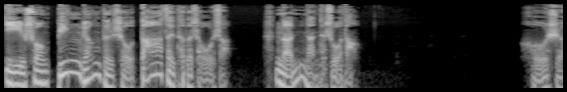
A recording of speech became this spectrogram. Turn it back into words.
一双冰凉的手搭在他的手上，喃喃的说道：“侯生，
